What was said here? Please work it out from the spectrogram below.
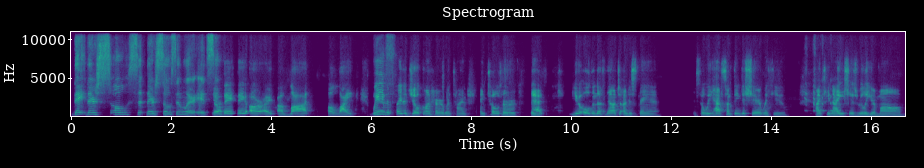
they they're so they're so similar. It's so yeah, they they are a, a lot alike. We yes. even played a joke on her one time and told her that you're old enough now to understand. And so we have something to share with you. Auntie Naisha is really your mom.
